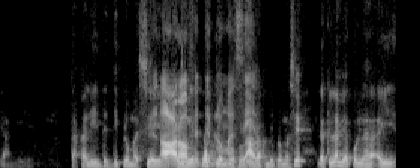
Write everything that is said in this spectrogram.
يعني التقاليد الدبلوماسية الأعراف الدبلوماسية. الأعراف الدبلوماسية لكن لم يكن لها أي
